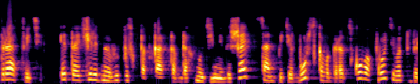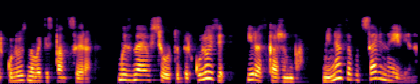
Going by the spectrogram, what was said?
Здравствуйте! Это очередной выпуск подкаста «Вдохнуть и не дышать» Санкт-Петербургского городского противотуберкулезного диспансера. Мы знаем все о туберкулезе и расскажем вам. Меня зовут Савина Елена.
